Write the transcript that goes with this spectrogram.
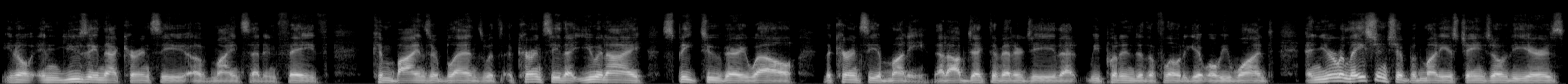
You know, in using that currency of mindset and faith, combines or blends with a currency that you and I speak to very well the currency of money, that objective energy that we put into the flow to get what we want. And your relationship with money has changed over the years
